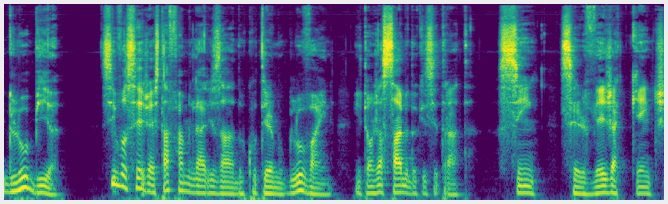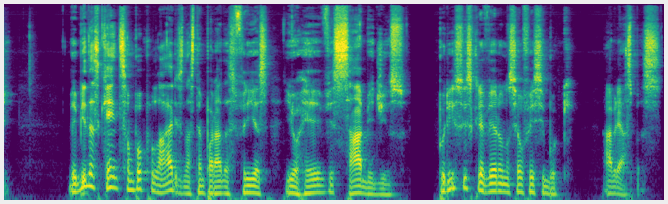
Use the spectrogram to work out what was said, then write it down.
Glubia. Se você já está familiarizado com o termo Glühwein, então já sabe do que se trata. Sim, cerveja quente. Bebidas quentes são populares nas temporadas frias e o Reve sabe disso. Por isso escreveram no seu Facebook, aspas,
